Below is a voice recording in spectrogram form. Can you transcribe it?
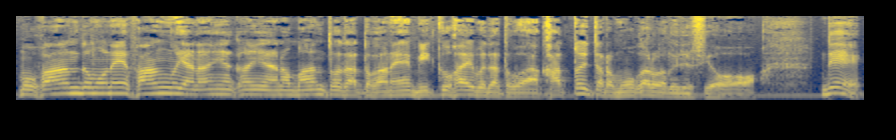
もうファンドもね、 FANG やなんやかんや、あの、 MANT だとかね、ビッグファイブだとか、買っといたら儲かるわけですよ。で、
